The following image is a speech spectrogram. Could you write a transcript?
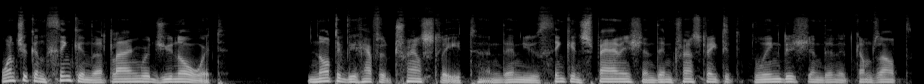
once you can think in that language, you know it. Not if you have to translate and then you think in Spanish and then translate it to English and then it comes out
